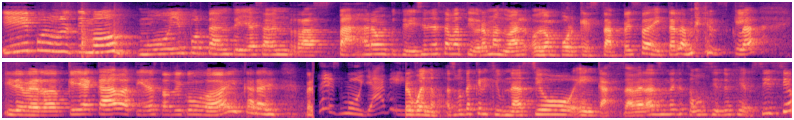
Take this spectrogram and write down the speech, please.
Y por último, muy importante, ya saben, raspar, aunque utilicen esta batidora manual, oigan, porque está pesadita la mezcla. Y de verdad que ya cada batida está así como, ay, caray. Pero, Es muy hábil. pero bueno, haz cuenta que el gimnasio en casa, ¿verdad? Haz cuenta que estamos haciendo ejercicio.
